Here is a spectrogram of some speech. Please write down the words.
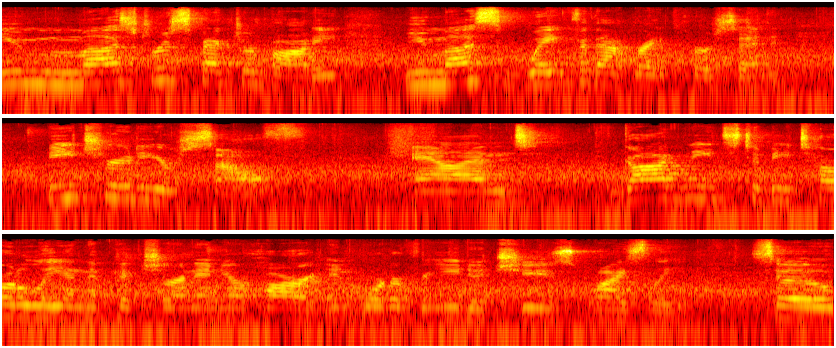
You must respect your body. You must wait for that right person. Be true to yourself. And God needs to be totally in the picture and in your heart in order for you to choose wisely. So,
